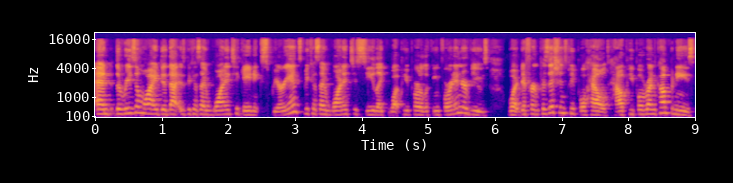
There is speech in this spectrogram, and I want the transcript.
And the reason why I did that is because I wanted to gain experience, because I wanted to see like what people are looking for in interviews, what different positions people held, how people run companies.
